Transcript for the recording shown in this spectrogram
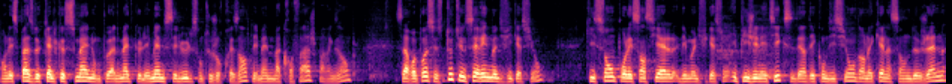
en l'espace de quelques semaines, on peut admettre que les mêmes cellules sont toujours présentes, les mêmes macrophages par exemple. Ça repose sur toute une série de modifications qui sont pour l'essentiel des modifications épigénétiques, c'est-à-dire des conditions dans lesquelles un certain nombre de gènes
